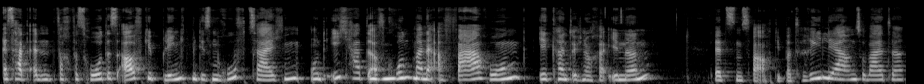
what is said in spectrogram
es hat einfach was Rotes aufgeblinkt mit diesem Rufzeichen. Und ich hatte aufgrund meiner Erfahrung, ihr könnt euch noch erinnern, letztens war auch die Batterie leer und so weiter,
